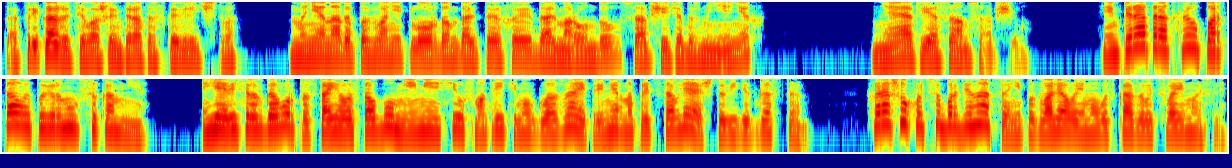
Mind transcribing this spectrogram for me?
«Как прикажете, ваше императорское величество. Мне надо позвонить лордам Дальтеха и Дальмаронду, сообщить об изменениях?» «Нет, я сам сообщу». Император открыл портал и повернулся ко мне. Я весь разговор простояла столбом, не имея сил смотреть ему в глаза и примерно представляя, что видит Гастен. Хорошо, хоть субординация не позволяла ему высказывать свои мысли.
